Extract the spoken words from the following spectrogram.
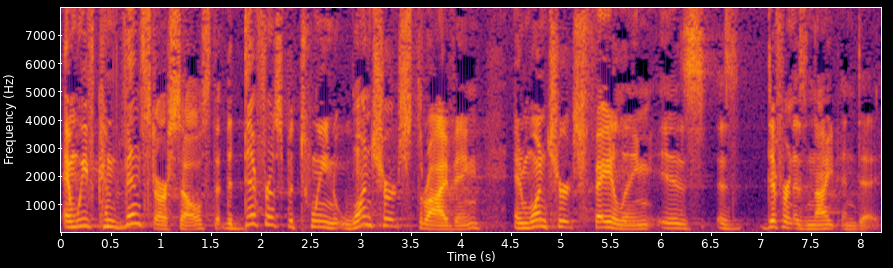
And we've convinced ourselves that the difference between one church thriving and one church failing is as different as night and day.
